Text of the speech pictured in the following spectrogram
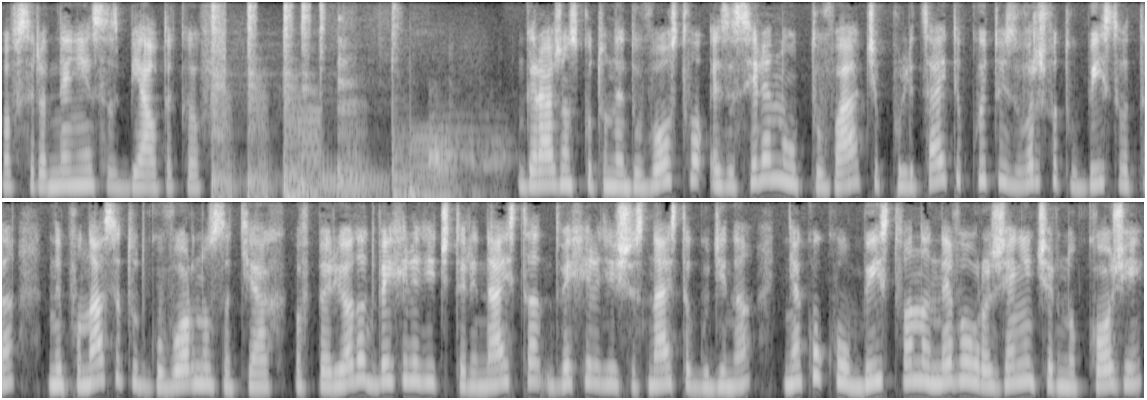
в сравнение с бял такъв. Гражданското недоволство е засилено от това, че полицаите, които извършват убийствата, не понасят отговорност за тях. В периода 2014-2016 година няколко убийства на невъоръжени чернокожи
